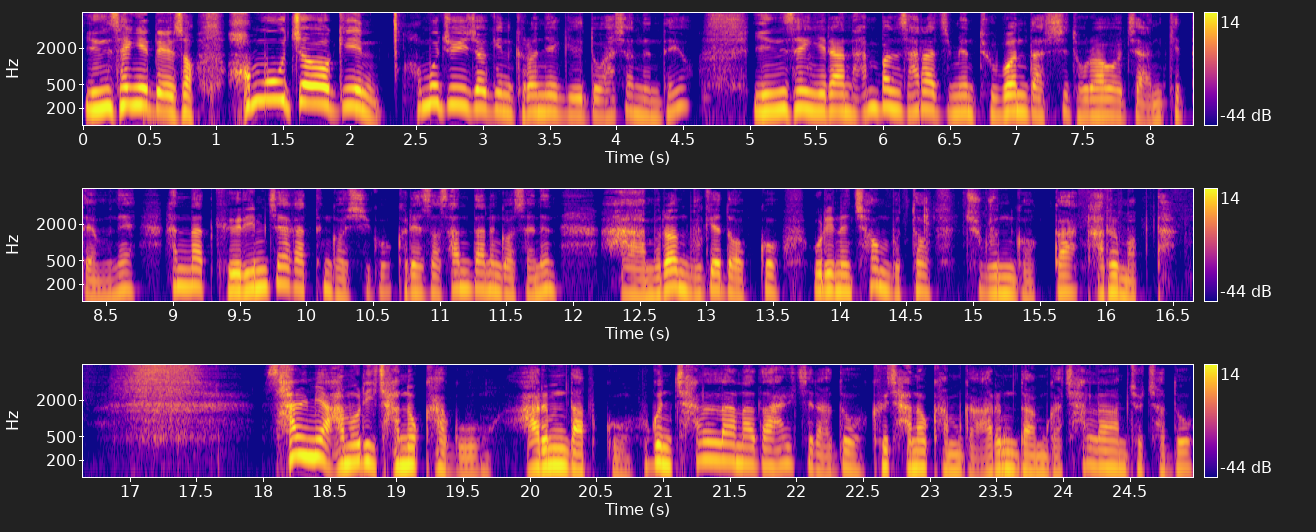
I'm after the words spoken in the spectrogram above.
인생에 대해서 허무적인 허무주의적인 그런 얘기도 하셨는데요. 인생이란 한 번 사라지면 두 번 다시 돌아오지 않기 때문에 한낱 그림자 같은 것이고 그래서 산다는 것에는 아무런 무게도 없고 우리는 처음부터 죽은 것과 다름없다. 삶이 아무리 잔혹하고 아름답고 혹은 찬란하다 할지라도 그 잔혹함과 아름다움과 찬란함조차도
